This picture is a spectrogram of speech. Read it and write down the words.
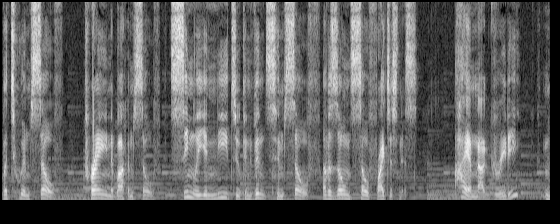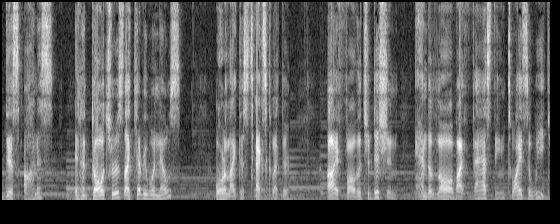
but to himself, praying about himself, seemingly in need to convince himself of his own self righteousness. I am not greedy, dishonest, and adulterous like everyone else, or like this tax collector. I follow tradition and the law by fasting twice a week,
